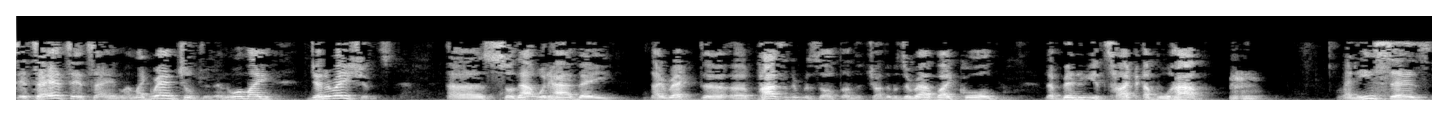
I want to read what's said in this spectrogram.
My grandchildren and all my generations. Uh, so that would have a direct uh, positive result on the child. There was a rabbi called Rabbeinu Yitzhak Abuhab, and he says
